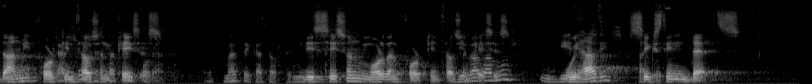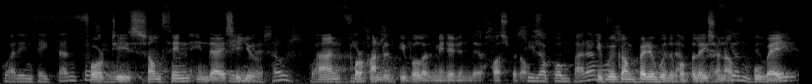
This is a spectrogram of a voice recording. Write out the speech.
than 14,000 cases. This season, more than 14,000 cases. We have 16 deaths. 40 something in the ICU and 400 people admitted in the hospitals. If we compare it with the population of Hubei,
